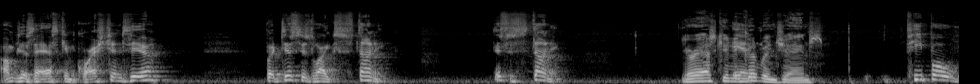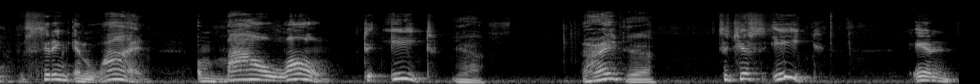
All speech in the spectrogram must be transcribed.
I'm just asking questions here, but this is like stunning. This is stunning. You're asking a and good one, James. People sitting in line a mile long to eat. Yeah. All right? Yeah. To just eat. And,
